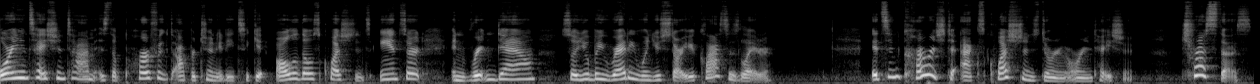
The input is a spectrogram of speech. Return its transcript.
Orientation time is the perfect opportunity to get all of those questions answered and written down so you'll be ready when you start your classes later. It's encouraged to ask questions during orientation. Trust us,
